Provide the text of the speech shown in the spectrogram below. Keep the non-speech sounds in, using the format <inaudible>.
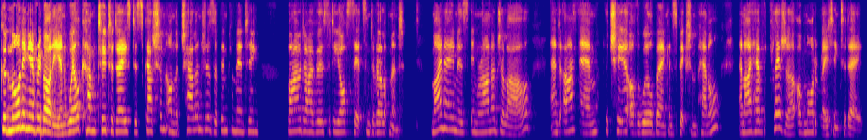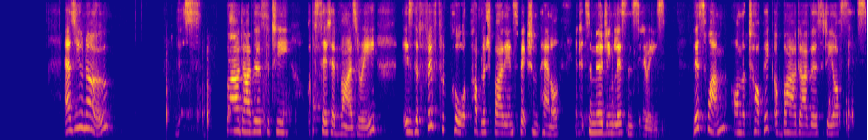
Good morning, everybody, and welcome to today's discussion on the challenges of implementing biodiversity offsets and development. My name is Imrana Jalal, and I am the chair of the World Bank Inspection Panel, and I have the pleasure of moderating today. As you know, this biodiversity offset advisory is the fifth report published by the inspection panel in its emerging lesson series. This one on the topic of biodiversity offsets.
